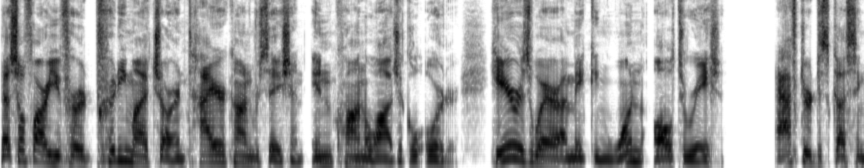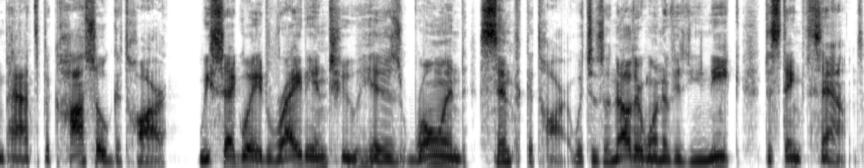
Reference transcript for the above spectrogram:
Now, so far, you've heard pretty much our entire conversation in chronological order. Here is where I'm making one alteration. After discussing Pat's Picasso guitar, we segued right into his Roland synth guitar, which is another one of his unique, distinct sounds.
